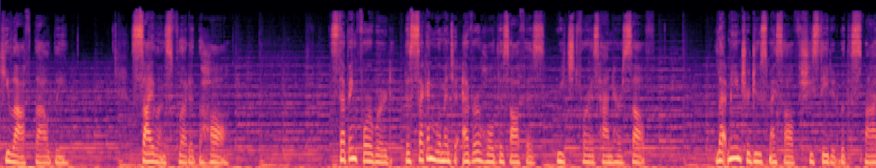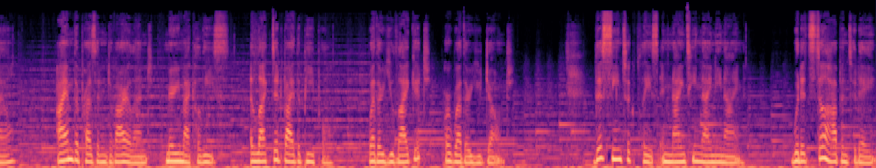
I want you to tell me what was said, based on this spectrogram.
He laughed loudly. Silence flooded the hall. Stepping forward, the second woman to ever hold this office reached for his hand herself. Let me introduce myself, she stated with a smile. I am the President of Ireland, Mary McAleese, elected by the people, whether you like it or whether you don't. This scene took place in 1999. Would it still happen today?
